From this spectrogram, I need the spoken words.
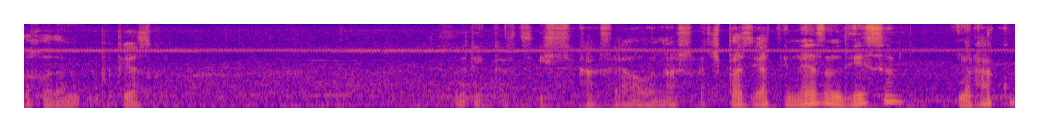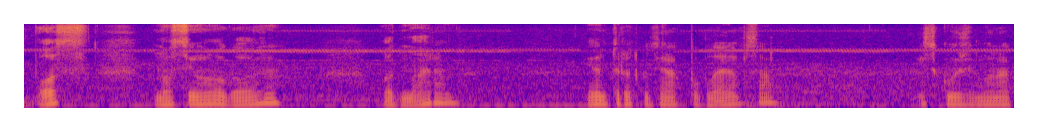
da hodam po pjesku. Rikard, ise, kak se ja ovo našao. Znači, pazi, ja ti ne znam di sam, u mraku, bos, nosim ovo govno, odmaram, jednom trenutku ti onak pogledam sam i skužim onak,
